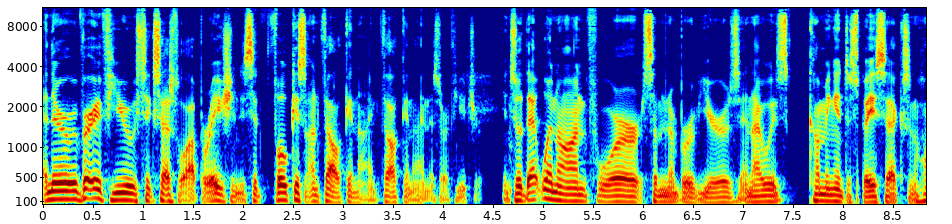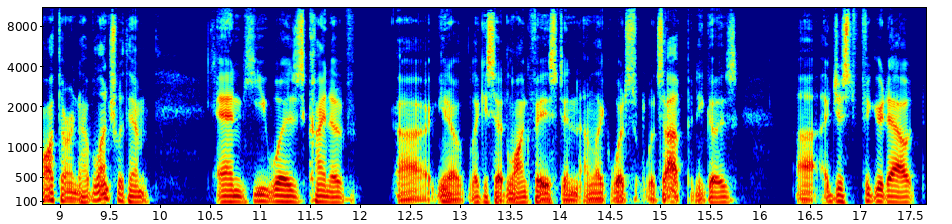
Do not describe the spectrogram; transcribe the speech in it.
And there were very few successful operations. He said, focus on Falcon 9. Falcon 9 is our future. And so that went on for some number of years. And I was coming into SpaceX and Hawthorne to have lunch with him. And he was kind of, uh, you know, like you said, long faced. And I'm like, what's, what's up? And he goes, uh, I just figured out,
